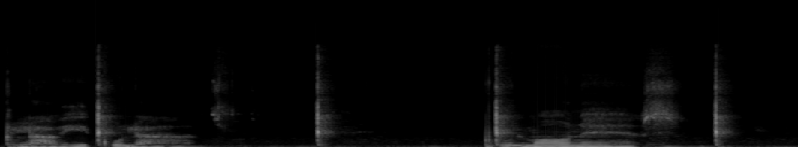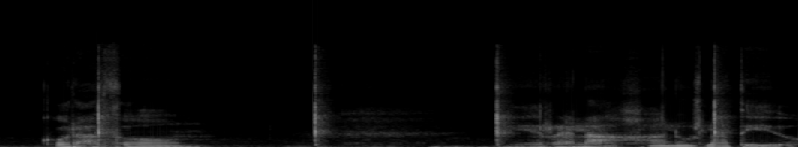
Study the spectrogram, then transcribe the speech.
clavículas, pulmones, corazón y relaja los latidos.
